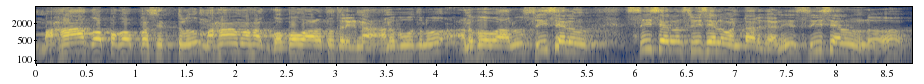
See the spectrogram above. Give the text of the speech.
మహా గొప్ప గొప్ప శక్తులు మహామహా గొప్ప వాళ్ళతో జరిగిన అనుభూతులు అనుభవాలు శ్రీశైలం శ్రీశైలం శ్రీశైలం అంటారు కానీ శ్రీశైలంలో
